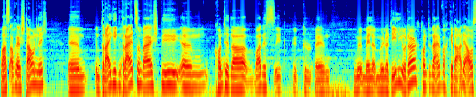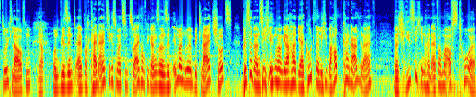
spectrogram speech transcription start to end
war es auch erstaunlich. Ähm, Im 3 gegen 3 zum Beispiel ähm, konnte da, war das äh, äh, Müller-Deli, oder? Konnte da einfach geradeaus durchlaufen. Ja. Und wir sind einfach kein einziges Mal zum Zweikampf gegangen, sondern sind immer nur im Begleitschutz, bis er dann sich irgendwann gedacht hat, ja gut, wenn mich überhaupt keiner angreift, dann schieße ich ihn halt einfach mal aufs Tor.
